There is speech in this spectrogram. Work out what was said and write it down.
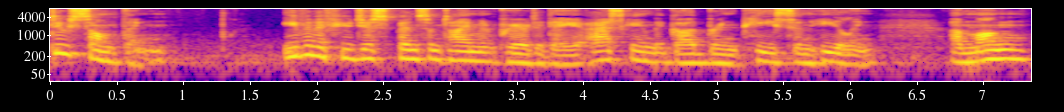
Do something, even if you just spend some time in prayer today, asking that God bring peace and healing among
